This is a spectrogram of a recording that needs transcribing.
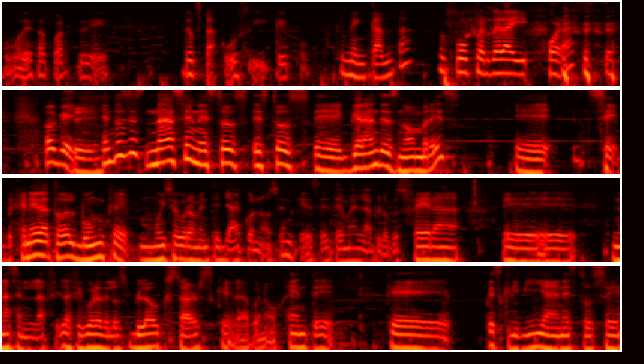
Como de esa parte de, de otakus y K-pop. Que me encanta. Me puedo perder ahí horas. Ok, Sí. entonces nacen estos, estos eh, grandes nombres. eh, se genera todo el boom que muy seguramente ya conocen, que es el tema de la blogosfera. eh, nacen la, la figura de los blogstars, que era, bueno, gente que escribía en estos CMS.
